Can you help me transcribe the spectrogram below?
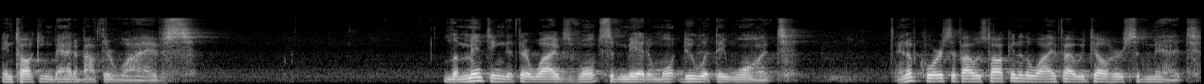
and talking bad about their wives lamenting that their wives won't submit and won't do what they want. And of course, if I was talking to the wife, I would tell her, submit.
